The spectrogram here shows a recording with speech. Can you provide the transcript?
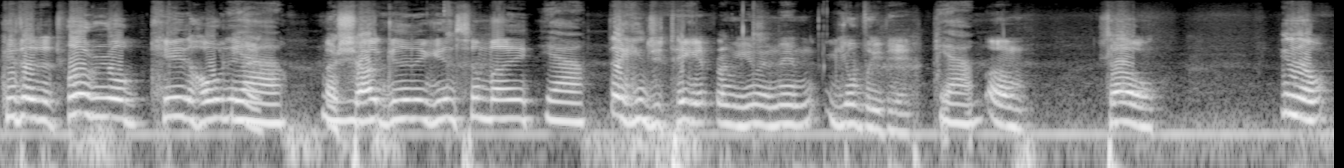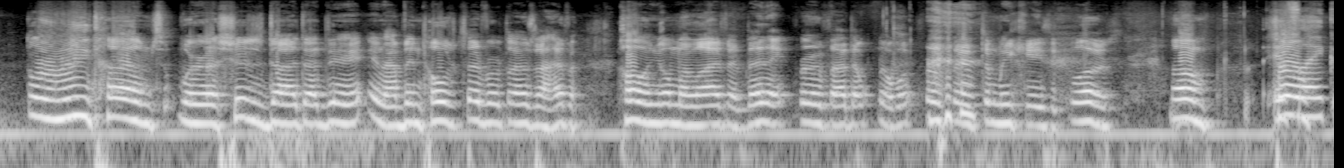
Because as a 12 year old kid holding Yeah. a, a shotgun against somebody, Yeah. they can just take it from you and then you'll be dead. Yeah. Um, so, you know, three times where I should have died, I didn't, and I've been told several times I have a calling on my life, and that ain't proof. I don't know what proof is to me, Casey close. Um, so, it's like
